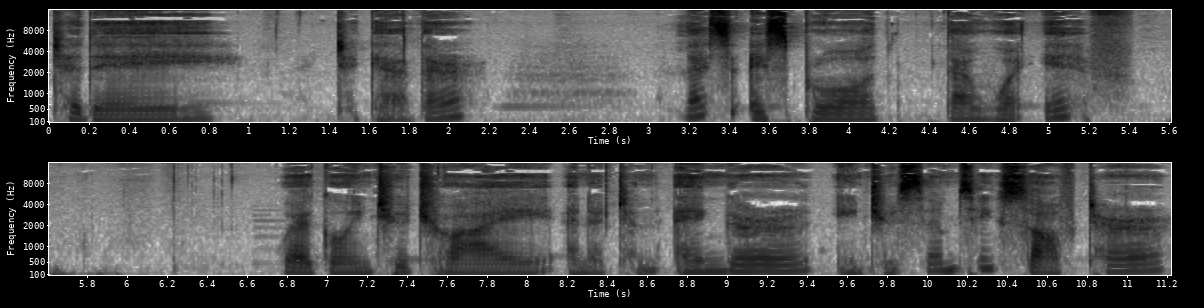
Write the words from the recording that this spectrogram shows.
Today, together, let's explore that what if. We're going to try and turn anger into something softer,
